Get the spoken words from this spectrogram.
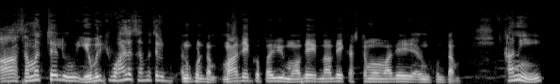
ఆ సమస్యలు ఎవరికి వాళ్ళ సమస్యలు అనుకుంటాం. మాదే గొప్పవి మాదే మాదే కష్టమో మాదే అనుకుంటాం. కానీ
